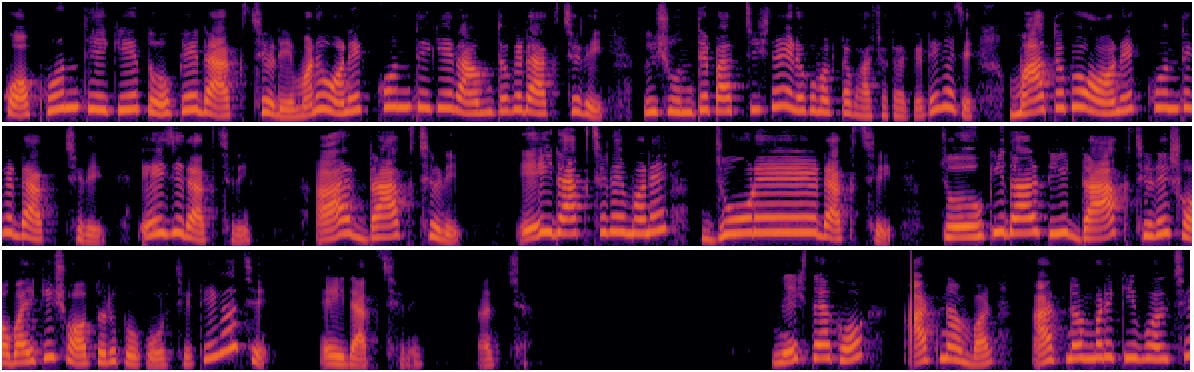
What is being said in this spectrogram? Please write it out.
কখন থেকে তোকে ডাকছে রে? মানে অনেকক্ষণ থেকে রাম তোকে ডাকছে রে। তুই শুনতে পাচ্ছিস না? এরকম একটা ভাষা থাকে, ঠিক আছে? মা তোকে অনেকক্ষণ থেকে ডাকছে রে। এই যে ডাকছে রে। আর ডাক ছেড়ে এই ডাক ছেড়ে মানে জোরে ডাকছে। চৌকিদারটি ডাক ছেড়ে সবাইকে সতর্ক করছে, ঠিক আছে? এই ডাক ছেড়ে আচ্ছা। নেক্সট দেখো আট নাম্বার, আট নম্বরে কি বলছে?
